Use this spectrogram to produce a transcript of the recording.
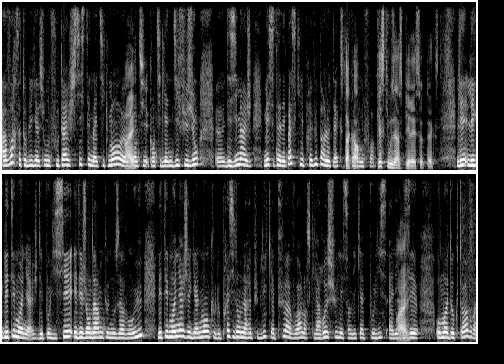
avoir cette obligation de floutage systématiquement euh, quand, il, y a une diffusion euh, des images. Mais ce n'est pas ce qui est prévu par le texte, encore une fois. Qu'est-ce qui vous a inspiré ce texte? Les, témoignages des policiers et des gendarmes que nous avons eus, les témoignages également que le président de la République a pu avoir lorsqu'il a reçu les syndicats de police à l'Élysée au mois d'octobre.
